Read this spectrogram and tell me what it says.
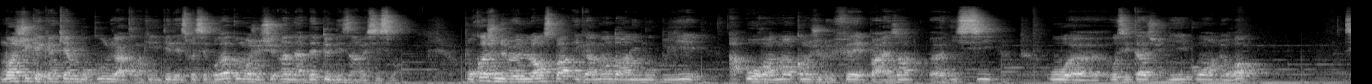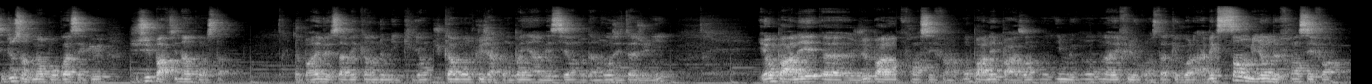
Moi, je suis quelqu'un qui aime beaucoup la tranquillité d'esprit. C'est pour ça que moi, je suis un adepte des investissements. Pourquoi je ne me lance pas également dans l'immobilier haut rendement comme je le fais par exemple euh, ici ou euh, aux États-Unis ou en Europe C'est tout simplement pourquoi c'est que je suis parti d'un constat. Je parlais de ça avec un de mes clients du Cameroun que j'accompagne à investir notamment aux États-Unis. Et on parlait, euh, je parlais en francs CFA. On parlait par exemple, on avait fait le constat que voilà, avec 100 millions de francs CFA,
